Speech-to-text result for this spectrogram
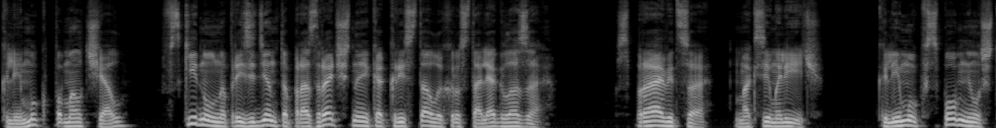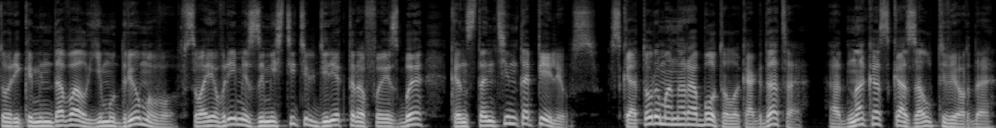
Климук помолчал, вскинул на президента прозрачные, как кристаллы хрусталя, глаза. «Справится, Максим Ильич. Климук вспомнил, что рекомендовал ему Дремову в свое время заместитель директора ФСБ Константин Топелиус, с которым она работала когда-то, однако сказал твердо.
